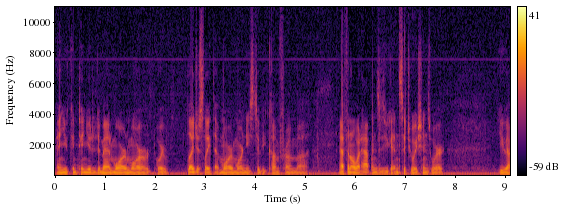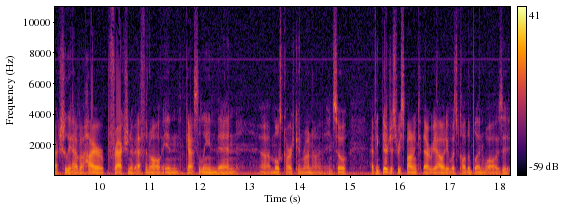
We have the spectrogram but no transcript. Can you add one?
and you continue to demand more and more, or, or legislate that more and more needs to become from uh, ethanol, what happens is you get in situations where you actually have a higher fraction of ethanol in gasoline than uh, most cars can run on. And so I think they're just responding to that reality what's called the blend wall. Is that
